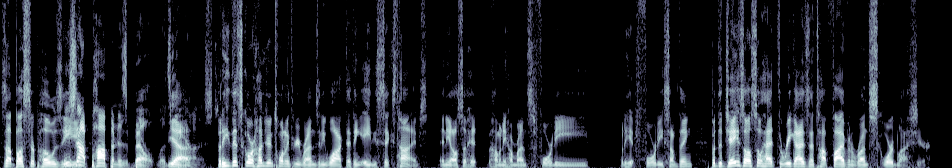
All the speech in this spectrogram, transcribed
He's not Buster Posey. He's not popping his belt. Let's Yeah. be honest. But he did score 123 runs, and he walked, I think, 86 times. And he also hit how many home runs? 40. What did he hit 40 something. But the Jays also had three guys in the top five in runs scored last year.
